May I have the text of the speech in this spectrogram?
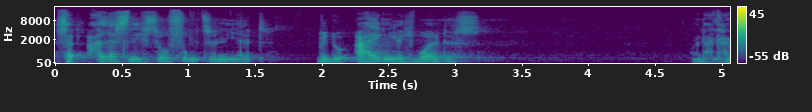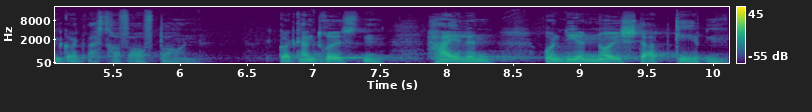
Es hat alles nicht so funktioniert, wie du eigentlich wolltest. Und da kann Gott was drauf aufbauen. Gott kann trösten, heilen und dir einen Neustart geben.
